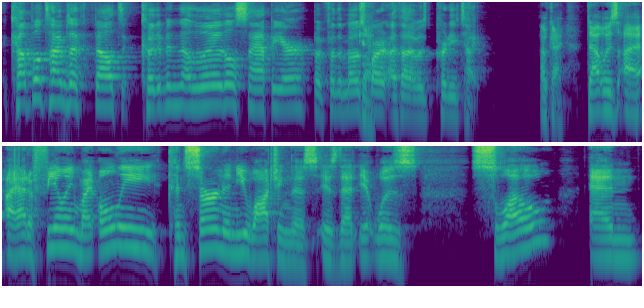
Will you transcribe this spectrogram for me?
A couple times I felt it could have been a little snappier, but for the most Okay. part, I thought it was pretty tight. Okay, that was I, I had a feeling. My only concern in you watching this is that it was slow, and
